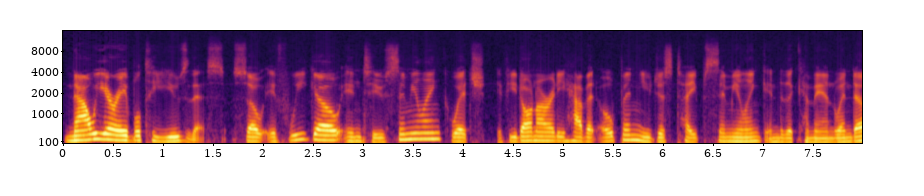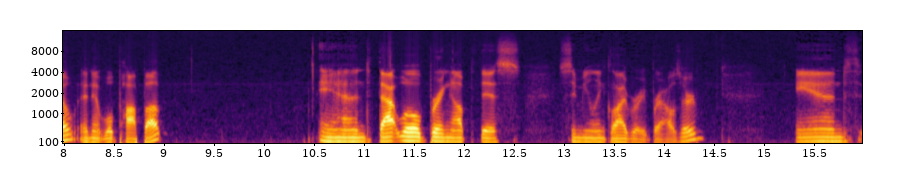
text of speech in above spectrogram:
Now we are able to use this. So if we go into Simulink, which if you don't already have it open, you just type Simulink into the command window and it will pop up. And that will bring up this Simulink library browser. And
